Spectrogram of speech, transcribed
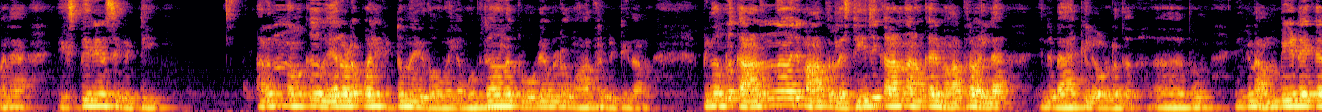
പല എക്സ്പീരിയൻസ് കിട്ടി. അതൊന്നും നമുക്ക് വേറെ എവിടെ പോലും കിട്ടുമെന്ന് എനിക്ക് തോന്നുന്നില്ല. മുദ്ര എന്നുള്ള പ്രോഗ്രാമിലൂടെ മാത്രം കിട്ടിയതാണ്. പിന്നെ നമ്മൾ കാണുന്നവർ മാത്രമല്ല സ്റ്റേജിൽ കാണുന്ന ആൾക്കാർ മാത്രമല്ല ഉള്ളത്. ആഹ് ഇപ്പം എനിക്ക് അമ്പിയുടെയൊക്കെ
